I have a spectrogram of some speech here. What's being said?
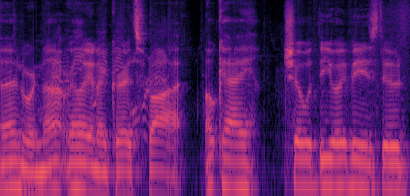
And we're not really in a great spot. Okay, chill with the UAVs, dude.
